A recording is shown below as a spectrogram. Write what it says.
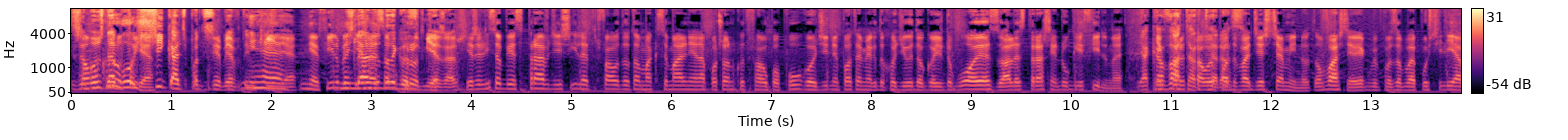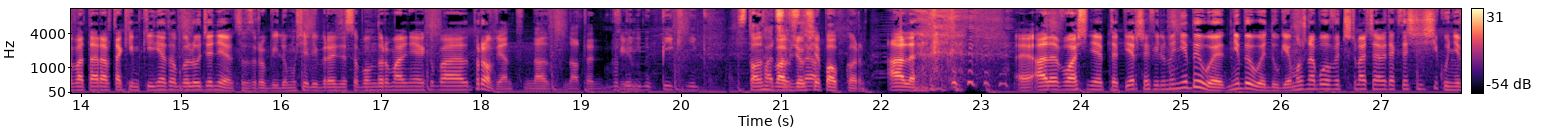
Że są można krótkie. było sikać pod siebie w tym nie, kinie. Nie, filmy Myślałem, nieme są tego krótkie. zmierzasz. Jeżeli sobie sprawdzisz, ile trwało to, to maksymalnie na początku trwało po pół godziny, potem jak dochodziły do godziny, to było, o Jezu, ale strasznie długie filmy. Jak Niektóre trwały teraz. po 20 minut. No właśnie, jakby po- zoba- puścili awatara w takim kinie, to by ludzie nie wiem co zrobili. Musieli brać ze sobą normalnie chyba prowiant na, na ten film. Robiliby piknik. Stąd chyba wziął na- się popcorn. Ale, e, ale właśnie te pierwsze filmy nie były, nie były długie. Można było wytrzymać nawet jak chcesz się siku. Nie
